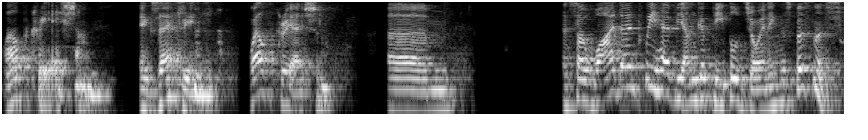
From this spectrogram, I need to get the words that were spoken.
Wealth creation. exactly wealth creation. Um, and so, why don't we have younger people joining this business?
